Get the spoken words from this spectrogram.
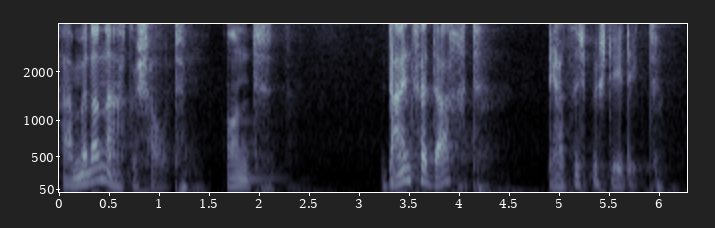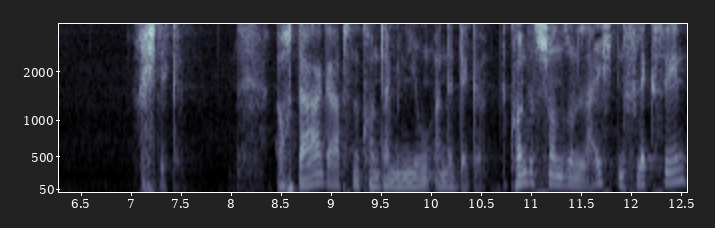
haben wir dann nachgeschaut. Und dein Verdacht, der hat sich bestätigt. Richtig. Auch da gab es eine Kontaminierung an der Decke. Konntest schon so einen leichten Fleck sehen.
